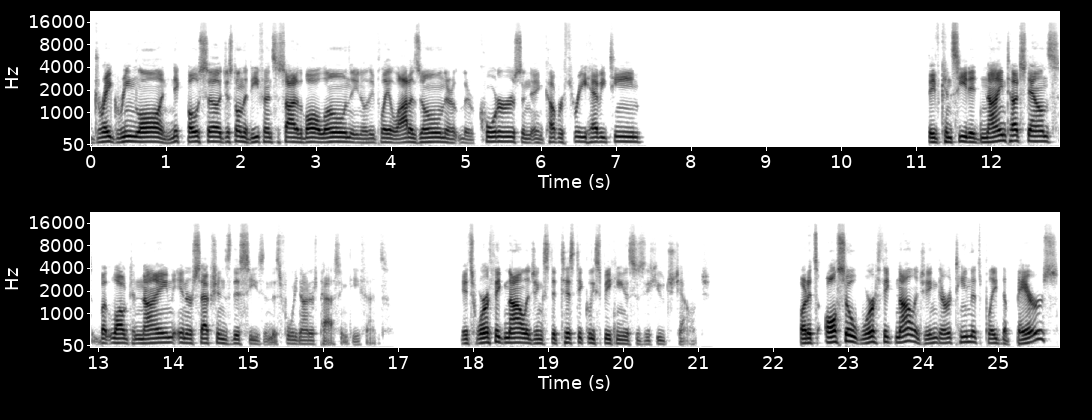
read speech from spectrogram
Dre Greenlaw and Nick Bosa just on the defensive side of the ball alone. You know, they play a lot of zone. They're, they're quarters and, and cover three heavy team. They've conceded nine touchdowns, but logged nine interceptions this season, this 49ers passing defense. It's worth acknowledging, statistically speaking, this is a huge challenge. But it's also worth acknowledging they're a team that's played the Bears,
